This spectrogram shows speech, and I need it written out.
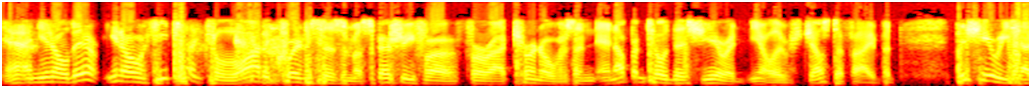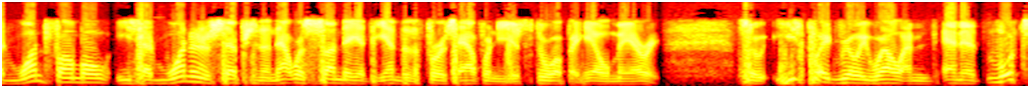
Yeah. And you know, there, you know, he took a lot of criticism, especially for for uh, turnovers, and and up until this year, it, you know, it was justified. But this year, he's had one fumble, he's had one interception, and that was Sunday at the end of the first half when he just threw up a hail mary. So he's played really well, and and it looks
